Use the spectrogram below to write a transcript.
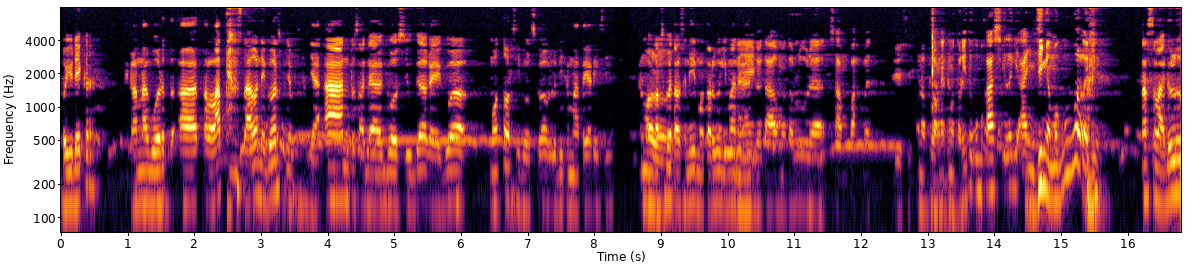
Bayu Dekker Karena gue te- eh, telat kan setahun ya, gue harus punya pekerjaan. Terus ada goals juga kayak gue motor sih goals gue lebih ke materi sih kan Oh, motor lo. gue tahu sendiri motor gue gimana kan gue tahu motor lu udah sampah banget. Iya Mana pulang naik motor itu ke Bekasi lagi anjing sama gua lagi. ntar setelah dulu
